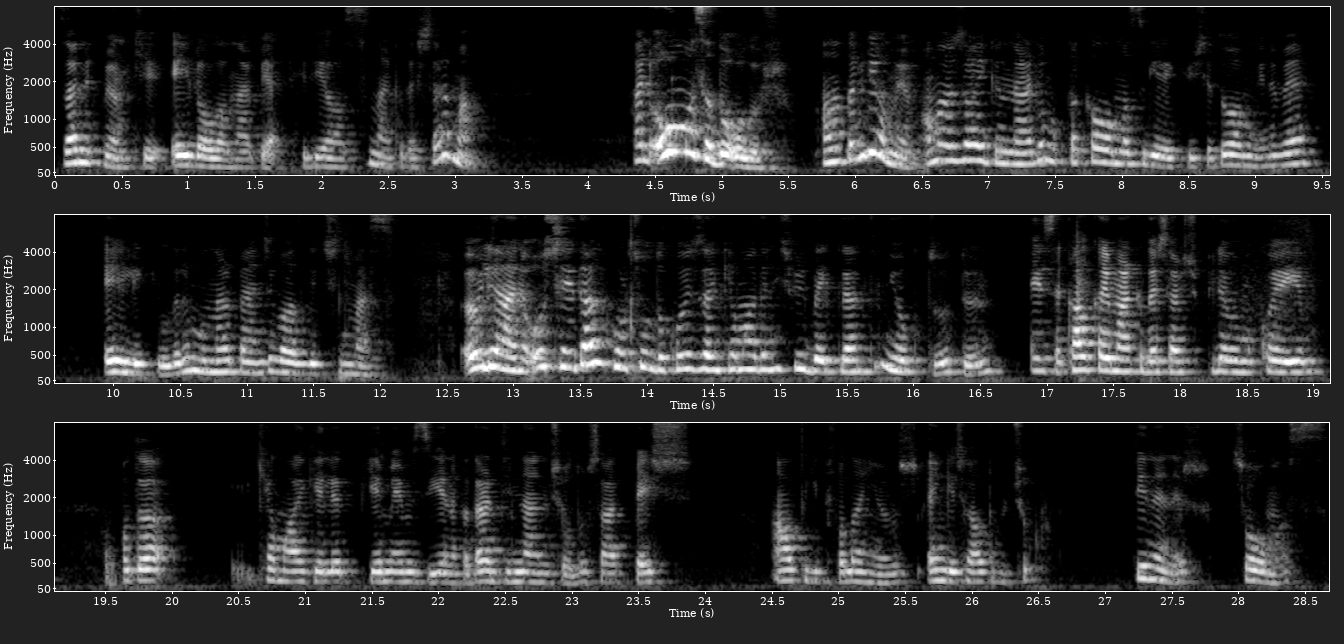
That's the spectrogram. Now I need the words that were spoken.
zannetmiyorum ki evli olanlar bir hediye alsın arkadaşlar ama hani olmasa da olur. Anlatabiliyor muyum? Ama özel günlerde mutlaka olması gerekiyor işte doğum günü ve evlilik yılları bunlar bence vazgeçilmez. Öyle yani o şeyden kurtulduk. O yüzden Kemal'den hiçbir beklentim yoktu dün. Neyse kalkayım arkadaşlar şu pilavımı koyayım. O da Kemal gelip yemeğimizi yiyene kadar dinlenmiş olur. Saat 5, 6 gibi falan yiyoruz. En geç 6.30 dinlenir, soğumaz.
